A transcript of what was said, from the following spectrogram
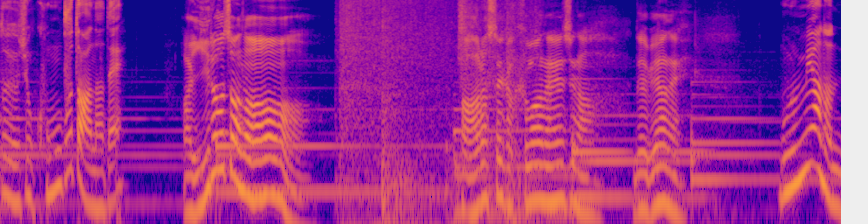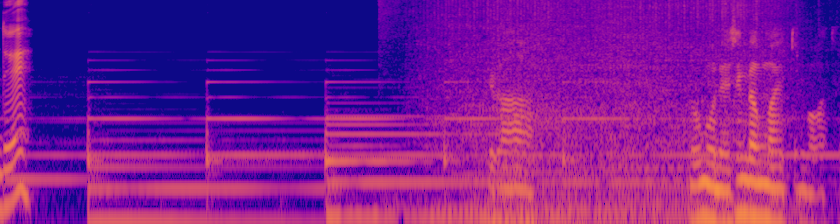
너 요즘 공부도 안 하대? 아 일하잖아. 아 알았으니까 그만해 혜진아. 내 미안해. 뭘 미안한데? 내가 너무 내 생각만 했던 것 같아.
